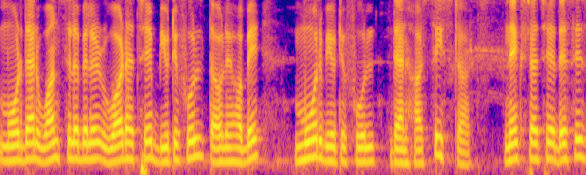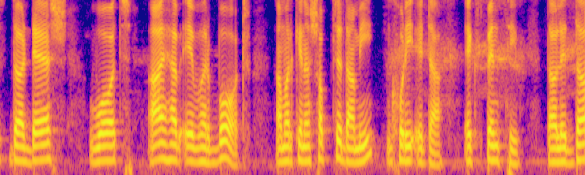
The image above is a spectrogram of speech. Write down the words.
মোর দ্যান ওয়ান সিলেবেলের ওয়ার্ড আছে বিউটিফুল তাহলে হবে more beautiful than her sister next আছে this is the dash watch I have ever bought আমার কেনা সবচেয়ে দামি ঘড়ি এটা এক্সপেন্সিভ তাহলে দ্য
